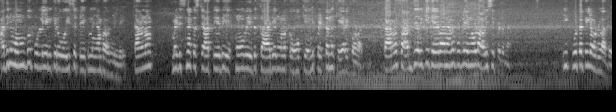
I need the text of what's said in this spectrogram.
അതിനു മുമ്പ് പുള്ളി എനിക്കൊരു വോയിസ് ഇട്ടേക്കുന്നു ഞാൻ പറഞ്ഞില്ലേ? കാരണം മെഡിസിനൊക്കെ സ്റ്റാർട്ട് ചെയ്ത് മൂവ് ചെയ്ത് കാര്യങ്ങളൊക്കെ ഓക്കെ ആയി പെട്ടെന്ന് കയറിക്കോളാം കാരണം സർജറിക്ക് കയറാനാണ് പുള്ളി എന്നോട് ആവശ്യപ്പെടുന്നത്. ഈ കൂട്ടത്തിലുള്ളത്.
